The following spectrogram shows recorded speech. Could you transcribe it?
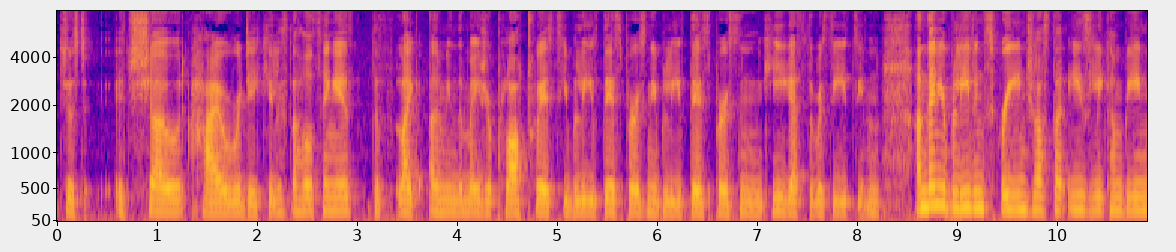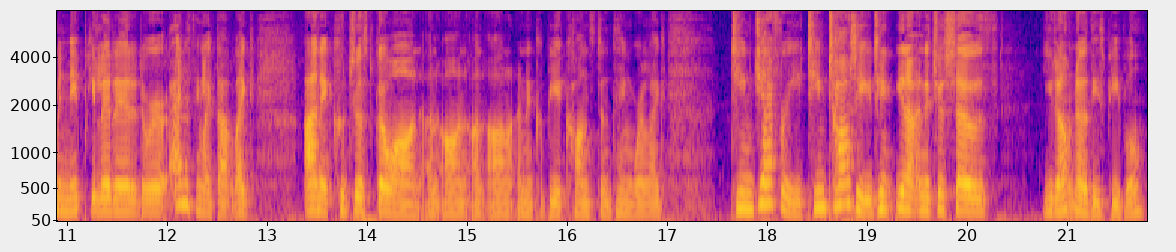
just it showed how ridiculous the whole thing is. The like, I mean, the major plot twist. You believe this person, you believe this person. He gets the receipts, and and then you're believing screenshots that easily can be manipulated or anything like that. Like, and it could just go on and on and on, and it could be a constant thing where like, Team Jeffree, Team Tati, team, you know, and it just shows you don't know these people.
